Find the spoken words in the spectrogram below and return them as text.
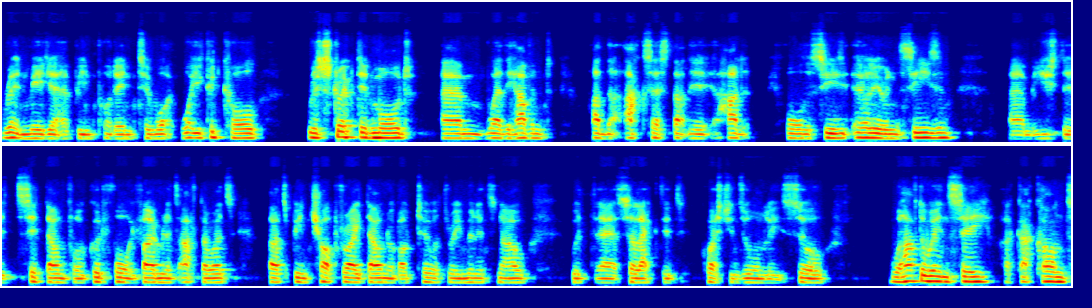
written media have been put into what what you could call restricted mode, um, where they haven't had the access that they had before the season earlier in the season. Um, used to sit down for a good 45 minutes afterwards. That's been chopped right down to about two or three minutes now with uh, selected questions only. So we'll have to wait and see. I, I can't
